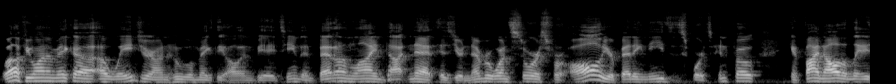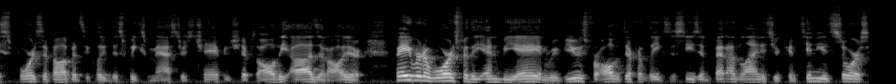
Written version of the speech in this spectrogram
Well, if you want to make a, a, wager on who will make the All NBA team, then betonline.net is your number one source for all your betting needs and sports info. You can find all the latest sports developments, including this week's Masters Championships, all the odds, and all your favorite awards for the NBA and reviews for all the different leagues this season. BetOnline is your continued source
